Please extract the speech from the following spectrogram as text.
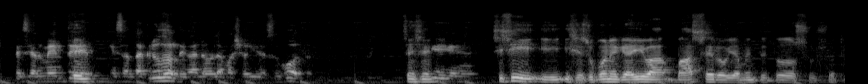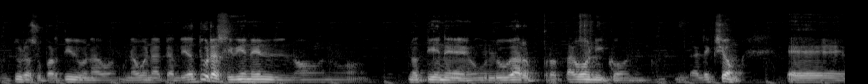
especialmente en Santa Cruz, donde ganó la mayoría de sus votos. Sí, sí. Sí, sí, y, se supone que ahí va, va a ser obviamente toda su, estructura, su partido, una, una, buena candidatura, si bien él no, no, tiene un lugar protagónico en, la elección. Eh,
